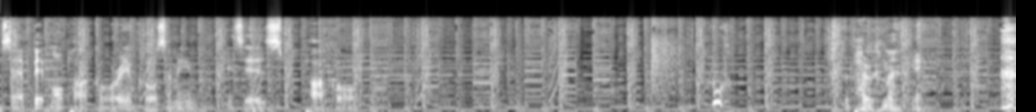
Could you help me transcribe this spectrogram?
I say a bit more parkoury, of course I mean it is parkour. Whew. The Pokemon, yeah.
